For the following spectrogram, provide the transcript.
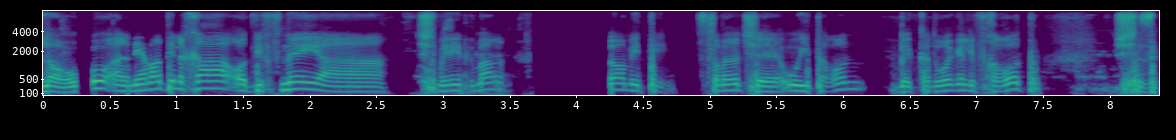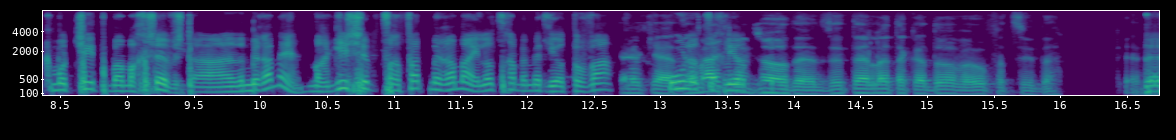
לא, אני אמרתי לך עוד לפני השמינית גמר, לא אמיתי. זאת אומרת שהוא יתרון בכדורגל נבחרות, שזה כמו צ'יט במחשב, שאתה מרמה, מרגיש שצרפת מרמה, היא לא צריכה באמת להיות טובה. כן, כן, הוא לא צריך להיות... זה מייקל ג'ורדן, זה תן לו את הכדור ועוף הצידה. כן. זה,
